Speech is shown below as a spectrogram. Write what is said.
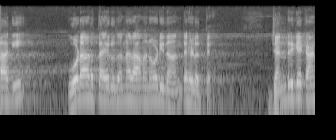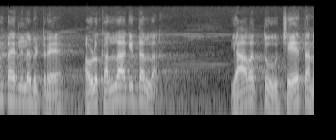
ಆಗಿ ಓಡಾಡ್ತಾ ಇರುವುದನ್ನು ರಾಮ ನೋಡಿದ ಅಂತ ಹೇಳುತ್ತೆ. ಜನರಿಗೆ ಕಾಣ್ತಾ ಇರಲಿಲ್ಲ ಬಿಟ್ಟರೆ ಅವಳು ಕಲ್ಲಾಗಿದ್ದಲ್ಲ. ಯಾವತ್ತೂ ಚೇತನ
